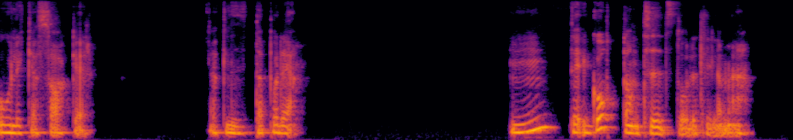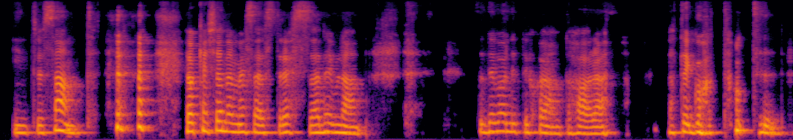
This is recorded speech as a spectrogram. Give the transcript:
olika saker. Att lita på det. Mm, det är gott om tid står det till och med. Intressant. Jag kan känna mig så här stressad ibland. Så det var lite skönt att höra att det är gott om tid.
